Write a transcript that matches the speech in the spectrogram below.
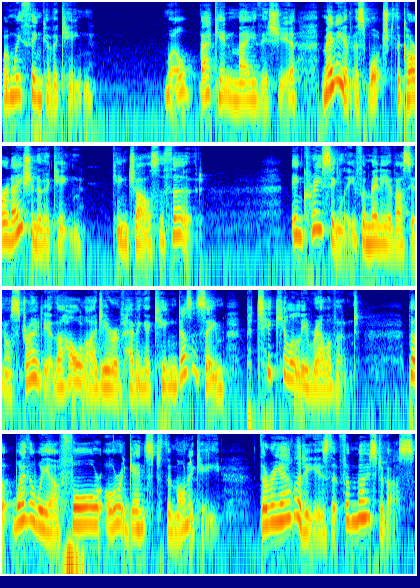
when we think of a king? Well, back in May this year, many of us watched the coronation of a king, King Charles III. Increasingly, for many of us in Australia, the whole idea of having a king doesn't seem particularly relevant. But whether we are for or against the monarchy, the reality is that for most of us,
